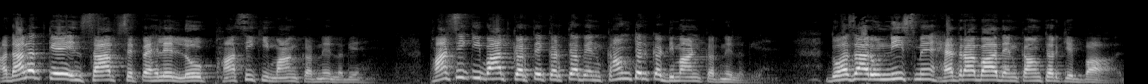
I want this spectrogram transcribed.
अदालत के इंसाफ से पहले लोग फांसी की मांग करने लगे हैं। फांसी की बात करते करते अब एनकाउंटर का डिमांड करने लगे हैं। 2019 में हैदराबाद एनकाउंटर के बाद,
